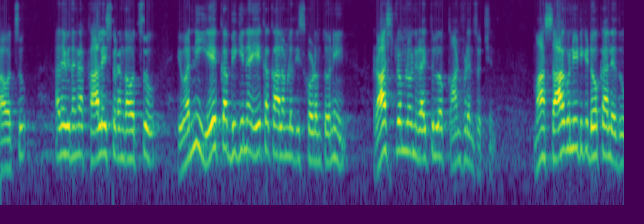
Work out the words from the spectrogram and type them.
కావచ్చు. అదేవిధంగా కాళేశ్వరం కావచ్చు. ఇవన్నీ ఏక బిగిన ఏకకాలంలో తీసుకోవడంతో రాష్ట్రంలోని రైతుల్లో కాన్ఫిడెన్స్ వచ్చింది. మా సాగునీటికి డోకా లేదు.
